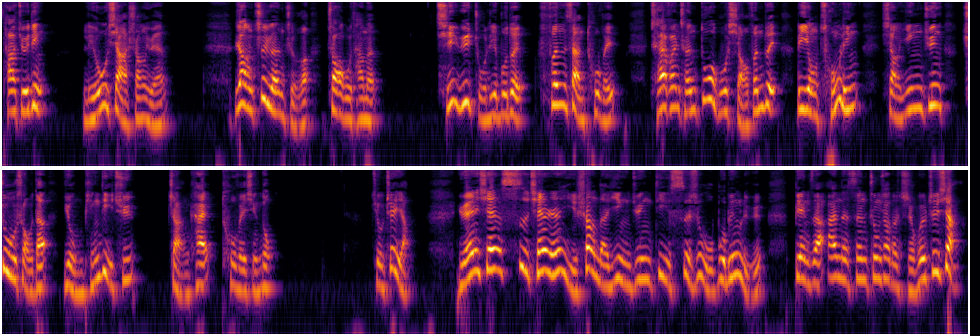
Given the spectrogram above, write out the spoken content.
他决定留下伤员，让志愿者照顾他们。其余主力部队分散突围，拆分成多股小分队，利用丛林向英军驻守的永平地区展开突围行动。就这样，原先四千人以上的印军第四十五步兵旅，便在安德森中校的指挥之下，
